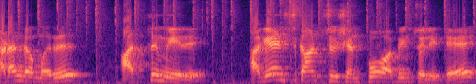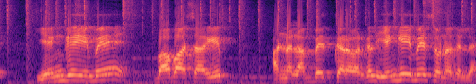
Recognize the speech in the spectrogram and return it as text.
அடங்கமறு அத்துமீறு அகேன்ஸ்ட் கான்ஸ்டியூஷன் போ அப்படின்னு சொல்லிட்டு எங்கேயுமே பாபா சாஹிப் அண்ணல் அம்பேத்கர் அவர்கள் எங்கேயுமே சொன்னதில்லை.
